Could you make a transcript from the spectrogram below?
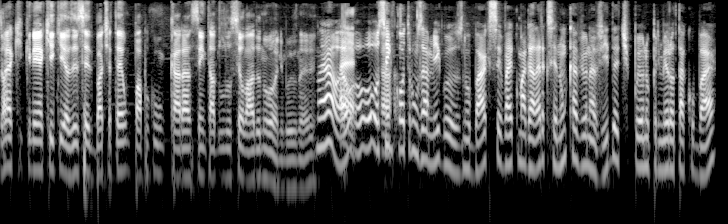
Não é que, que nem aqui que às vezes você bate até um papo com um cara sentado do seu lado no ônibus, né? Não, É. ou, ou você Ah. encontra uns amigos no bar que você vai com uma galera que você nunca viu na vida, tipo eu no primeiro Otaku Bar.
